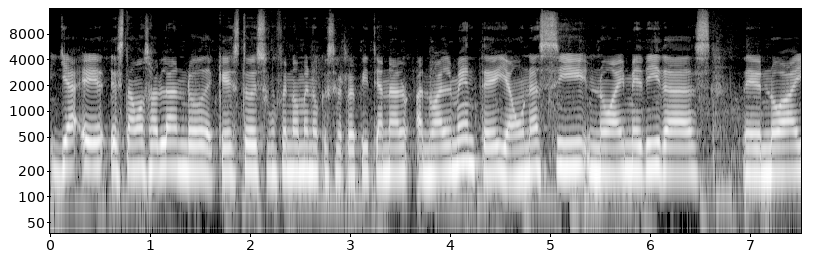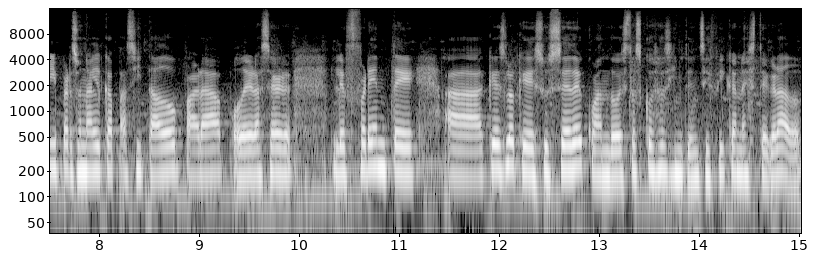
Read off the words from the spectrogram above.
ya eh, estamos hablando de que esto es un fenómeno que se repite anualmente y aún así no hay medidas, eh, no hay personal capacitado para poder hacerle frente a qué es lo que sucede cuando estas cosas intensifican a este grado.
